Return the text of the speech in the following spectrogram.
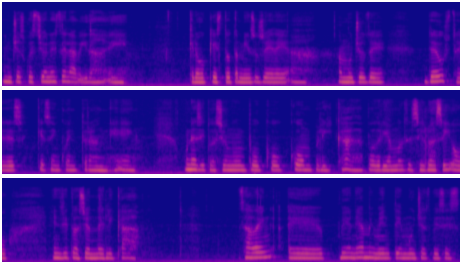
muchas cuestiones de la vida y creo que esto también sucede a, muchos de, de ustedes que se encuentran en una situación un poco complicada, podríamos decirlo así, o en situación delicada. Saben, eh, viene a mi mente muchas veces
